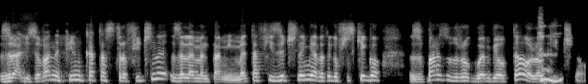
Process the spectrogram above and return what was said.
zrealizowany film katastroficzny z elementami metafizycznymi, a do tego wszystkiego z bardzo dużą głębią teologiczną.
